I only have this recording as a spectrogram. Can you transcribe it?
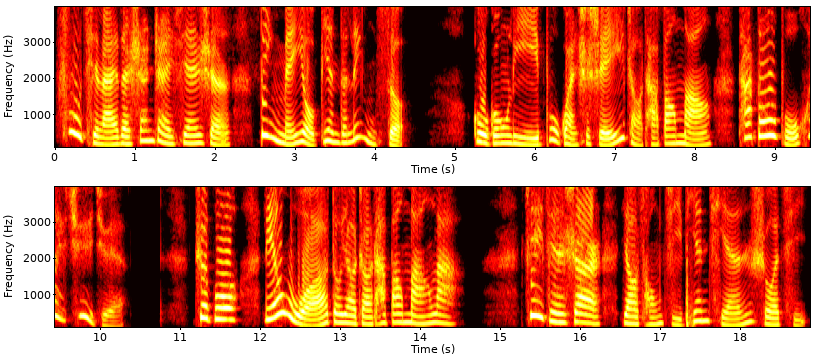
富起来的山寨先生并没有变得吝啬。故宫里不管是谁找他帮忙，他都不会拒绝。这不，连我都要找他帮忙啦。这件事儿要从几天前说起。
